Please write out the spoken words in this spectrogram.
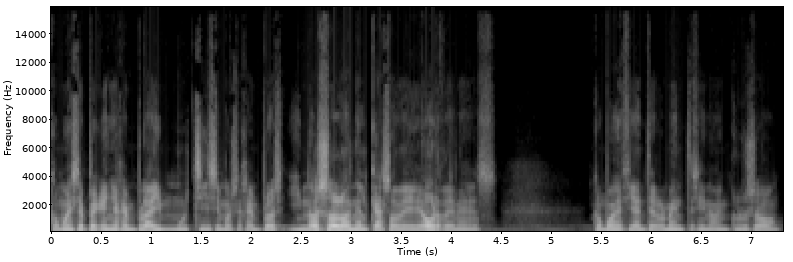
como ese pequeño ejemplo, hay muchísimos ejemplos, y no solo en el caso de órdenes, como decía anteriormente, sino incluso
